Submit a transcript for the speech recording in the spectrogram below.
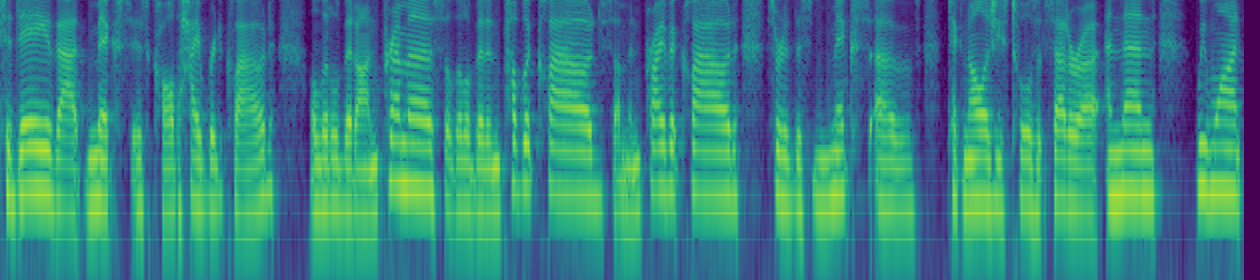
Today, that mix is called hybrid cloud, a little bit on premise, a little bit in public cloud, some in private cloud, sort of this mix of technologies, tools, et cetera. And then we want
